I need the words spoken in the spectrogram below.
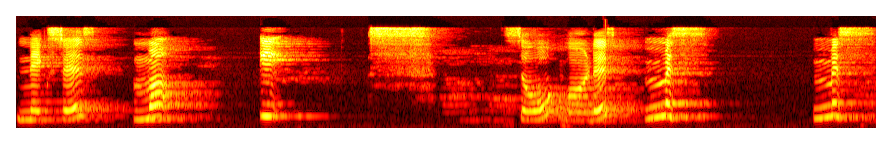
Next is M. E. So, word is miss. Miss.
